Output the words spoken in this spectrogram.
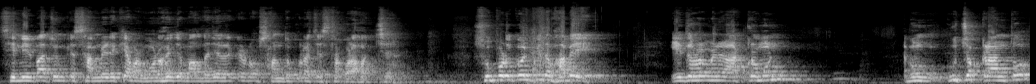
সেই নির্বাচনকে সামনে রেখে আমার মনে হয় যে মালদা জেলাকে শান্ত করার চেষ্টা করা হচ্ছে। সুপরিকল্পিতভাবে এ ধরনের আক্রমণ এবং কুচক্রান্ত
